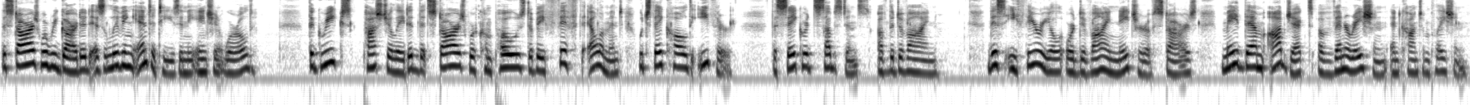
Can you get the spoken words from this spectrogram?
The stars were regarded as living entities in the ancient world. The Greeks postulated that stars were composed of a fifth element, which they called ether, the sacred substance of the divine. This ethereal or divine nature of stars made them objects of veneration and contemplation.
